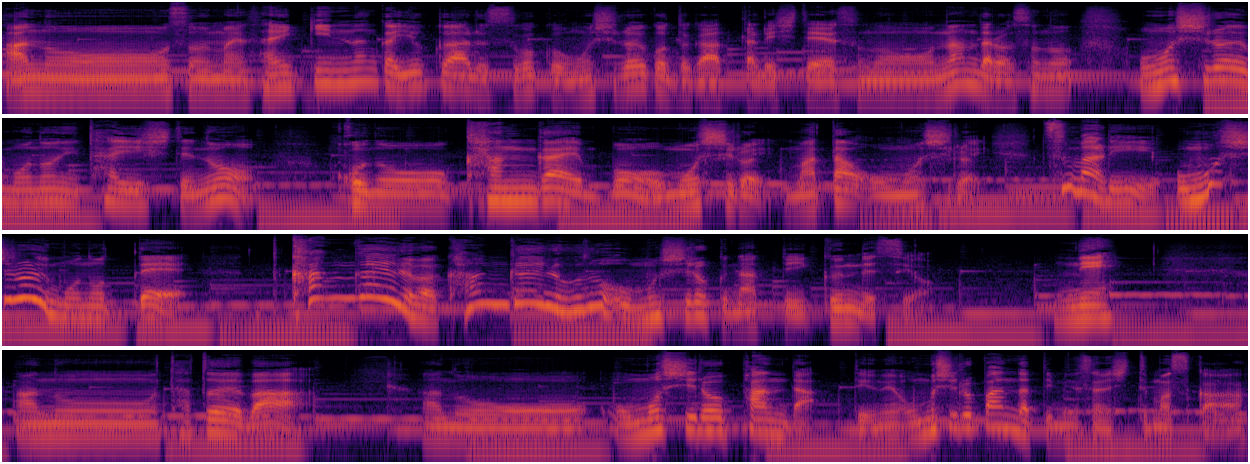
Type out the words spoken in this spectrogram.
あのー、その前最近なんかよくあるすごく面白いことがあったりしてそのなんだろうその面白いものに対してのこの考えも面白い。また面白い。つまり面白いものって考えれば考えるほど面白くなっていくんですよねあのー、例えばあのー、面白パンダっていうね面白パンダって皆さん知ってますか？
